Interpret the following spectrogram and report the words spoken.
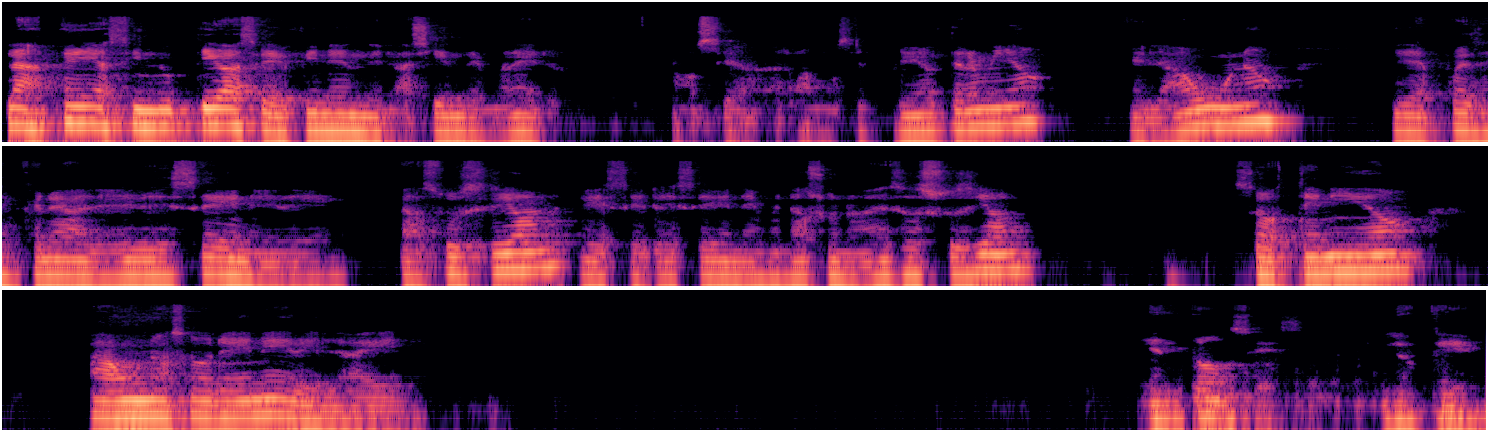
las medias inductivas se definen de la siguiente manera. O sea, agarramos el primer término, el A1, y después en general el SN de la sucesión es el SN-1 de esa sucesión, sostenido a 1 sobre n de la n. Entonces, lo que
